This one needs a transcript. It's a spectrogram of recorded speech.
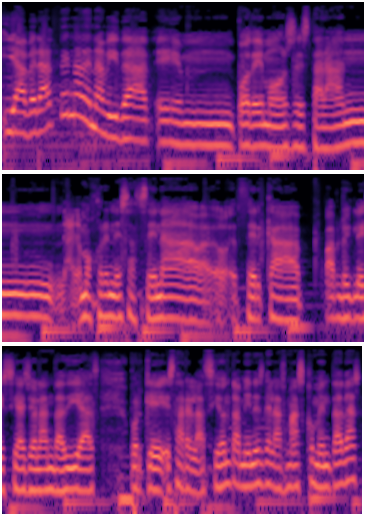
y habrá cena de Navidad. em, Podemos, estarán a lo mejor en esa cena eh, cerca Pablo Iglesias, Yolanda Díaz, porque esta relación también es de las más comentadas.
